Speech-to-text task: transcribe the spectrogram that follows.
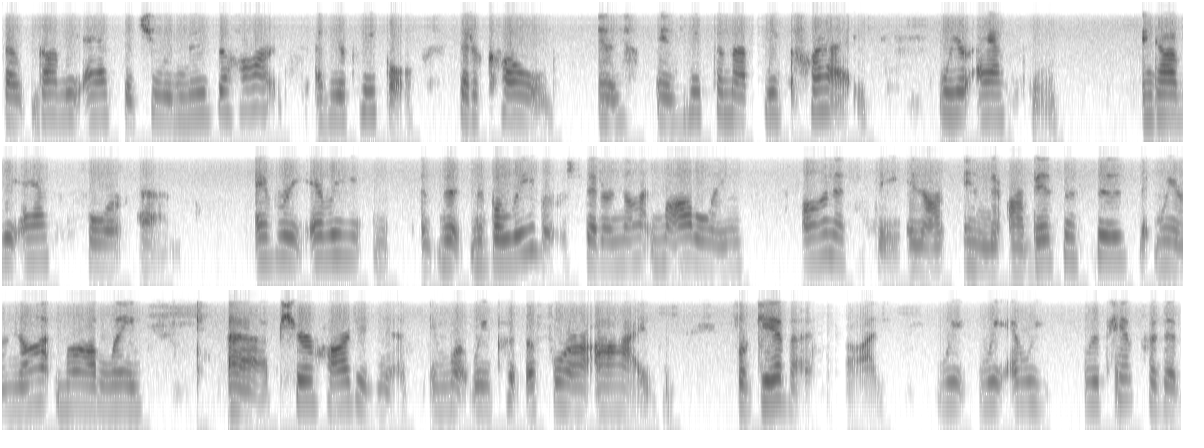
So God, we ask that you would move the hearts of your people that are cold and and heat them up. We pray. We are asking, and God, we ask for um, every every the, the believers that are not modeling honesty in our in our businesses, that we are not modeling uh, pure heartedness in what we put before our eyes. Forgive us, God. We we and we repent for the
